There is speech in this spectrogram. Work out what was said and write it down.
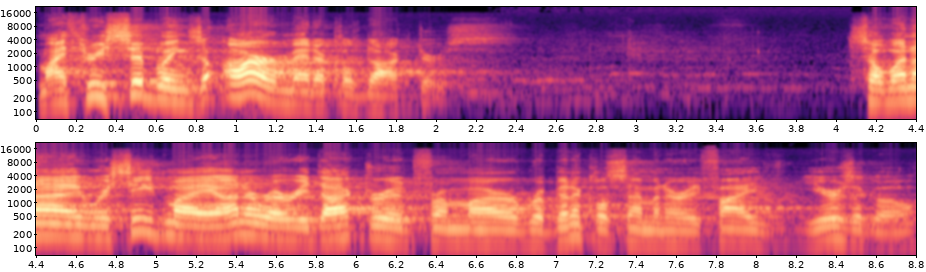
My three siblings are medical doctors. So when I received my honorary doctorate from our rabbinical seminary five years ago,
